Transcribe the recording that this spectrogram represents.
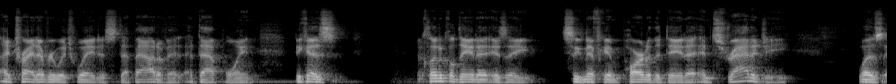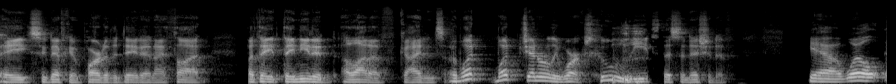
I, I tried every which way to step out of it at that point because clinical data is a significant part of the data and strategy was a significant part of the data. And I thought, but they, they needed a lot of guidance. Uh, what what generally works? Who mm-hmm. leads this initiative? Yeah, well,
